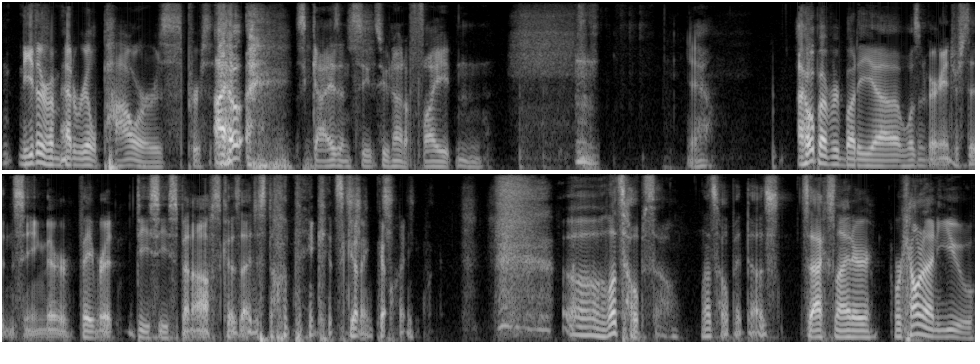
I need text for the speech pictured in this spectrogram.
And Neither of them had real powers per se. I hope. Just guys in suits who know how to fight and yeah. I hope everybody uh, wasn't very interested in seeing their favorite DC spinoffs because I just don't think it's going to go anywhere. Oh, let's hope so. Let's hope it does. Zack Snyder, we're counting on you.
